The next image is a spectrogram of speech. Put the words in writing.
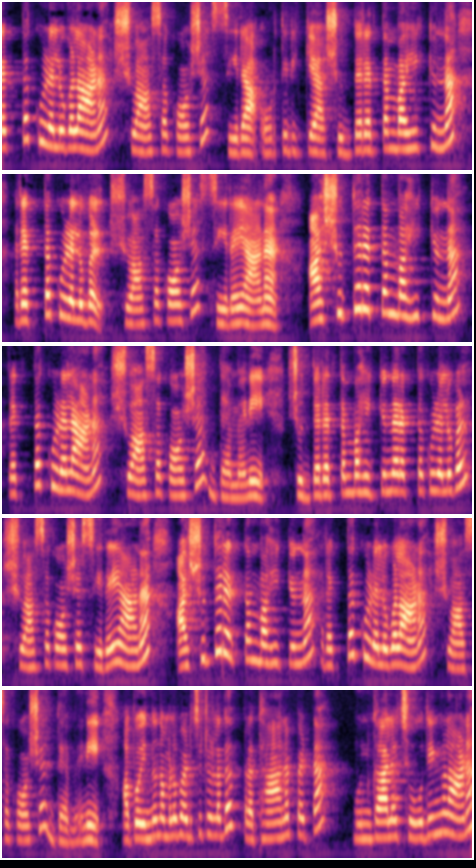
രക്തക്കുഴലുകളാണ് ശ്വാസകോശ സിര. ഓർത്തിരിക്കുക ശുദ്ധരക്തം വഹിക്കുന്ന രക്തക്കുഴലുകൾ ശ്വാസകോശ സിരയാണ്. അശുദ്ധരക്തം വഹിക്കുന്ന രക്തക്കുഴലാണ് ശ്വാസകോശ ധമനി. ശുദ്ധരക്തം വഹിക്കുന്ന രക്തക്കുഴലുകൾ ശ്വാസകോശ സിരയാണ്. അശുദ്ധ രക്തം വഹിക്കുന്ന രക്തക്കുഴലുകളാണ് ശ്വാസകോശ ധമനി. അപ്പോൾ ഇന്ന് നമ്മൾ പഠിച്ചിട്ടുള്ളത് പ്രധാനപ്പെട്ട മുൻകാല ചോദ്യങ്ങളാണ്.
